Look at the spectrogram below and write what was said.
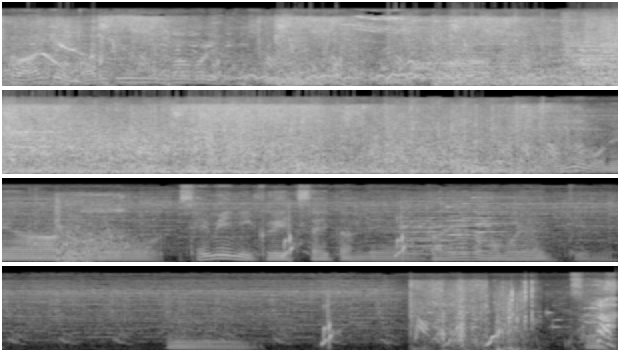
多分相手もバルキリーのバーバリアン出して攻めに食い臭いたんで、バレルが守れないっていうね。うん。さあ、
